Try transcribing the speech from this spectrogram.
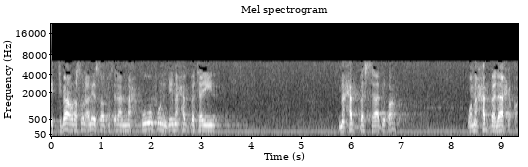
اتباع الرسول عليه الصلاة والسلام محفوف بمحبتين. محبة سابقة ومحبة لاحقة.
